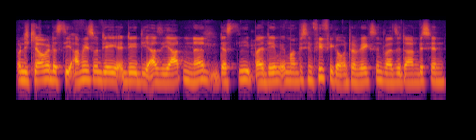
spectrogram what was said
Und ich glaube, dass die Amis und die, die, die Asiaten, ne, dass die bei dem immer ein bisschen pfiffiger unterwegs sind, weil sie da ein bisschen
